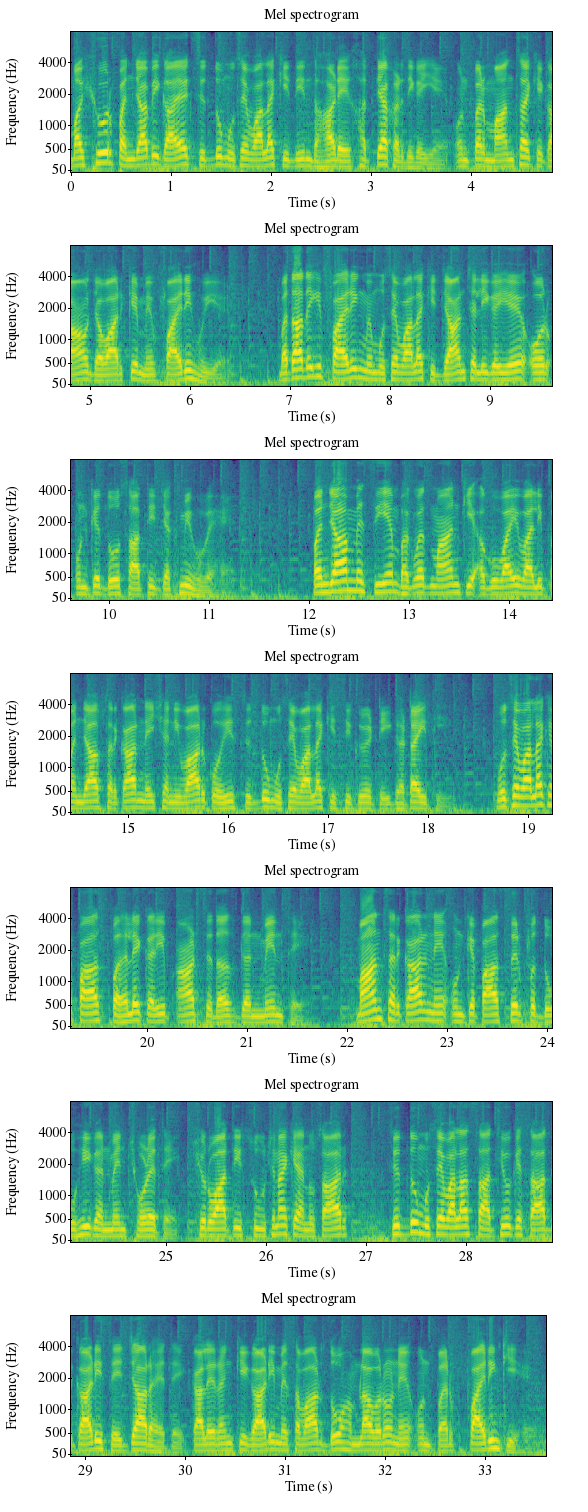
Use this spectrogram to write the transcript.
मशहूर पंजाबी गायक सिद्धू मूसेवाला की दिन दहाड़े हत्या कर दी गई है। उन पर मानसा के गाँव जवारके में फायरिंग हुई है। बता दें कि फायरिंग में मूसेवाला की जान चली गई है और उनके दो साथी जख्मी हुए हैं। पंजाब में सीएम भगवत मान की अगुवाई वाली पंजाब सरकार ने शनिवार को ही सिद्धू मूसेवाला की सिक्योरिटी घटाई थी। मूसेवाला के पास पहले करीब आठ से दस गनमैन थे। मान सरकार ने उनके पास सिर्फ़ दो ही गनमैन छोड़े थे। शुरुआती सूचना के अनुसार सिद्धू मूसेवाला साथियों के साथ गाड़ी से जा रहे थे। काले रंग की गाड़ी में सवार दो हमलावरों ने उन पर फायरिंग की है।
